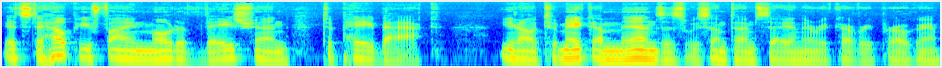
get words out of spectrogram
it's to help you find motivation to pay back. You know, to make amends, as we sometimes say in the recovery program.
